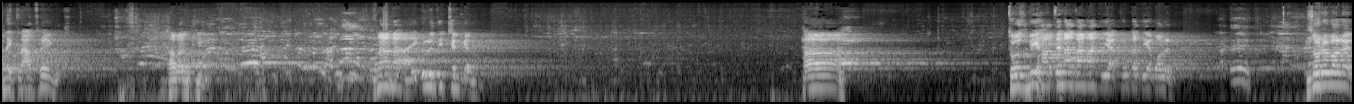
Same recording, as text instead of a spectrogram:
অনেক রাত হয়ে গেছে। আবার কি? না না, এগুলো দিচ্ছেন কেন? হ্যাঁ তসবি হাতে না দানা দিয়া, কোনটা দিয়া বলেন? জোরে বলেন।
